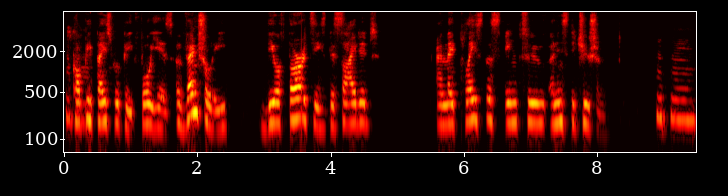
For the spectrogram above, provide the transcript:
Mhm. Copy, paste, repeat, four years. Eventually, the authorities decided and they placed us into an institution. Mhm.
